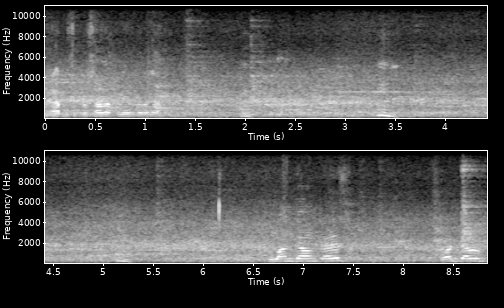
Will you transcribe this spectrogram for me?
Grabe sa sarap niya talaga. Mm. Mm. Mm. One down guys. One down.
